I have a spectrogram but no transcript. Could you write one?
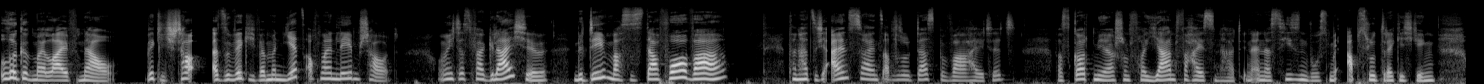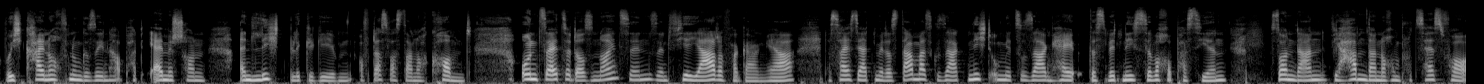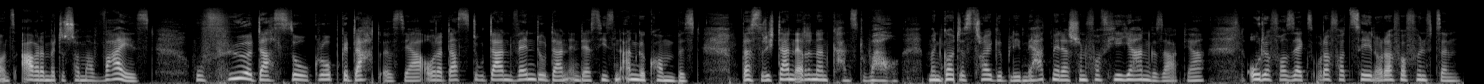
look at my life now. Wirklich, schau, also wirklich, wenn man jetzt auf mein Leben schaut und ich das vergleiche mit dem, was es davor war, dann hat sich eins zu eins absolut das bewahrheitet, was Gott mir schon vor Jahren verheißen hat. In einer Season, wo es mir absolut dreckig ging, wo ich keine Hoffnung gesehen habe, hat er mir schon einen Lichtblick gegeben auf das, was da noch kommt. Und seit 2019 sind vier Jahre vergangen, ja. Das heißt, er hat mir das damals gesagt, nicht um mir zu sagen, hey, das wird nächste Woche passieren, sondern wir haben da noch einen Prozess vor uns. Aber damit du schon mal weißt, wofür das so grob gedacht ist, ja, oder dass du dann, wenn du dann in der Season angekommen bist, dass du dich dann erinnern kannst, wow, mein Gott ist treu geblieben. Er hat mir das schon vor vier vier Jahren gesagt, ja. Oder vor sechs oder vor zehn oder vor 15.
